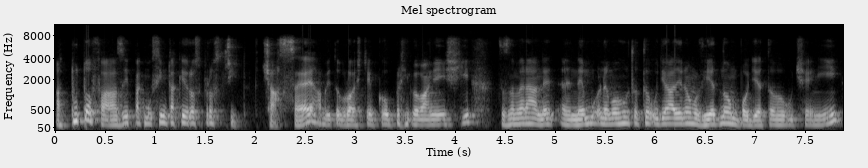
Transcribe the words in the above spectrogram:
A tuto fázi pak musím taky rozprostřít v čase, aby to bylo ještě komplikovanější. To znamená, ne, nemu, nemohu toto udělat jenom v jednom bodě toho učení,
